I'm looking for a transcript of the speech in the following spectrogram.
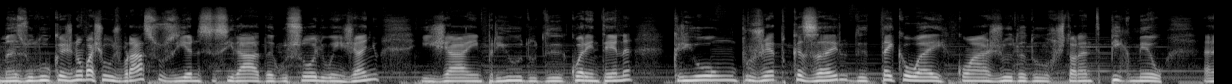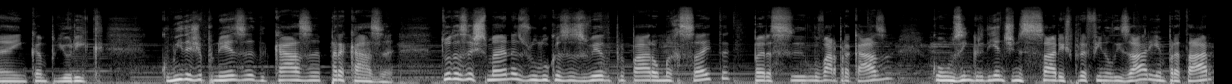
Mas o Lucas não baixou os braços e a necessidade aguçou-lhe o engenho e já em período de quarentena criou um projeto caseiro de takeaway com a ajuda do restaurante Pigmeu em Campo de Ourique. Comida japonesa de casa para casa. Todas as semanas o Lucas Azevedo prepara uma receita para se levar para casa com os ingredientes necessários para finalizar e empratar,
